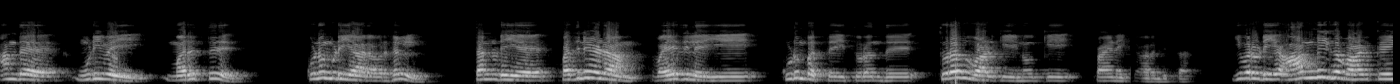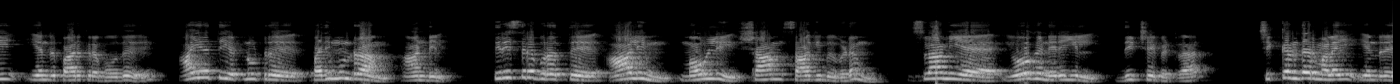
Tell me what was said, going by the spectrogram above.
அந்த முடிவை மறுத்து குணங்குடியார் அவர்கள் தன்னுடைய பதினேழாம் வயதிலேயே குடும்பத்தை துறந்து துறவு வாழ்க்கையை நோக்கி பயணிக்க ஆரம்பித்தார். இவருடைய ஆன்மீக வாழ்க்கை என்று பார்க்கிற போது ஆயிரத்தி எட்நூற்று பதிமூன்றாம் ஆண்டில் திரிசிரபுரத்து ஆலிம் மௌலி ஷாம் சாஹிபுவிடம் இஸ்லாமிய யோக நெறியில் தீட்சை பெற்றார். சிக்கந்தர் மலை என்று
